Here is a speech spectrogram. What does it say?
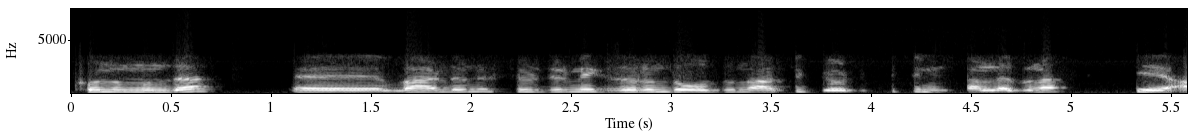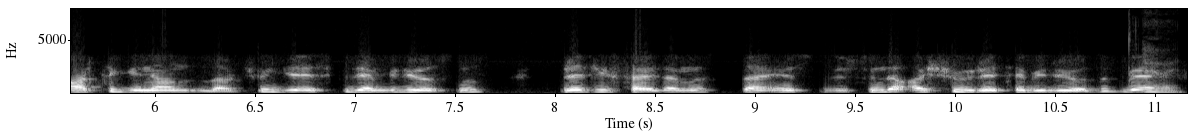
konumunda e, varlığını sürdürmek zorunda olduğunu artık gördük. Bütün insanlar buna e, artık inandılar. Çünkü eskiden biliyorsunuz Refik Said Mısır'da Enstitüsü'nde aşı üretebiliyorduk ve evet.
